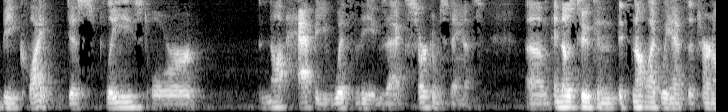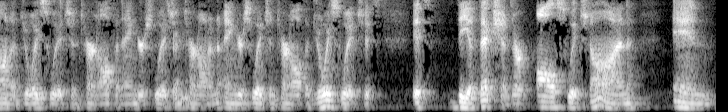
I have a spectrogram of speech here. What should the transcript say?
be quite displeased or not happy with the exact circumstance. Um, and those two can. It's not like we have to turn on a joy switch and turn off an anger switch and turn on an anger switch and turn off a joy switch. It's it's the affections are all switched on, and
